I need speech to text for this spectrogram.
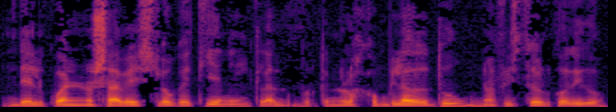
del cual no sabes lo que tiene, claro, porque no lo has compilado tú, no has visto el código.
